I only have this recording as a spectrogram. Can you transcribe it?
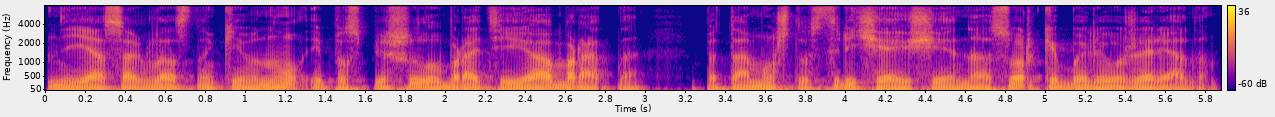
Я согласно кивнул и поспешил убрать ее обратно, потому что встречающие нас орки были уже рядом.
